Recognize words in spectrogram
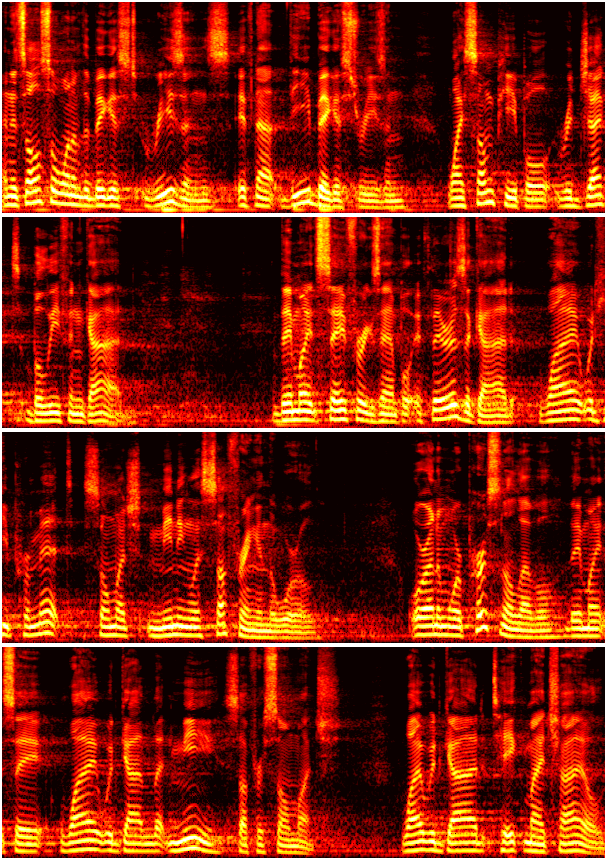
And it's also one of the biggest reasons, if not the biggest reason, why some people reject belief in God. They might say, for example, if there is a God, why would he permit so much meaningless suffering in the world? Or on a more personal level, they might say, why would God let me suffer so much? Why would God take my child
